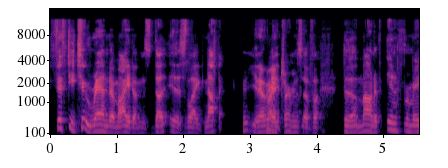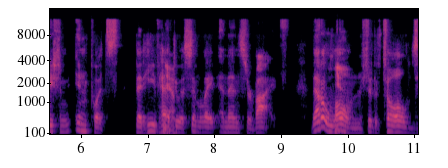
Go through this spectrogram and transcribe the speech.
Fifty-two random items do, is like nothing, you know, right. in terms of uh, the amount of information inputs that he had Yeah. to assimilate and then survive. That alone should have told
